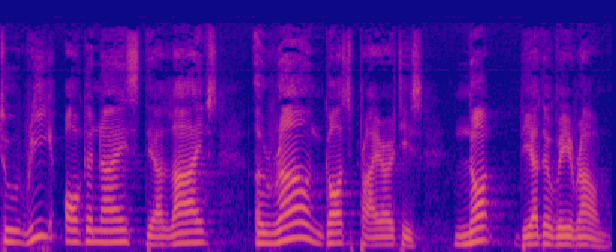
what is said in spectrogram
to reorganize their lives around God's priorities not the other way around.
